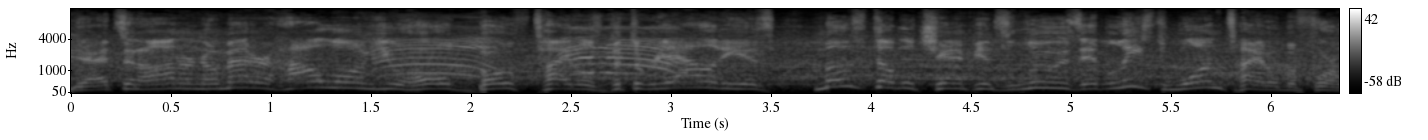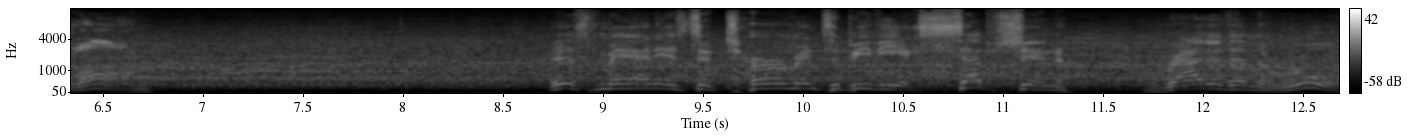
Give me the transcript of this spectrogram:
Yeah, it's an honor no matter how long you hold both titles, but the reality is most double champions lose at least one title before long. This man is determined to be the exception rather than the rule.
